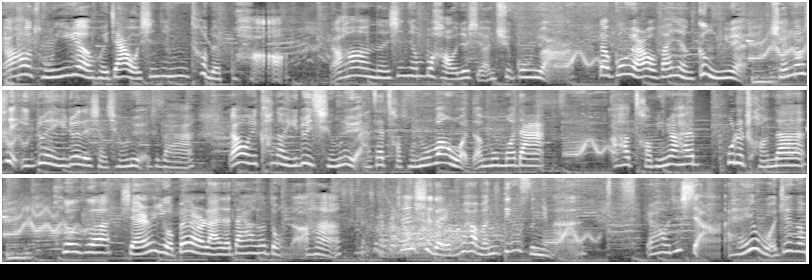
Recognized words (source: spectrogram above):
然后从医院回家，我心情特别不好。然后呢，心情不好，我就喜欢去公园儿。到公园儿，我发现更虐，全都是一对一对的小情侣，是吧？然后我就看到一对情侣啊，在草丛中忘我的么么哒。然后草坪上还铺着床单，呵呵，显然是有备而来的，大家都懂得哈。真是的，也不怕蚊子叮死你们。然后我就想，哎，我这个。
